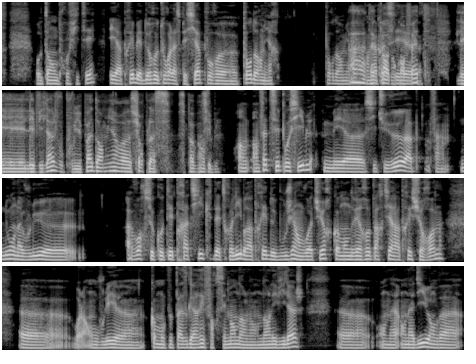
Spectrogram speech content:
autant en profiter. Et après, ben, de retour à la Spezia pour euh, pour dormir, pour dormir. Ah d'accord. Donc en euh, fait, les, les villages, vous pouviez pas dormir sur place, c'est pas possible. En, fait, c'est possible, mais si tu veux, enfin, nous on a voulu avoir ce côté pratique d'être libre après de bouger en voiture, comme on devait repartir après sur Rome. Voilà, on voulait, comme on peut pas se garer forcément dans, dans les villages, on a on a dit on va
